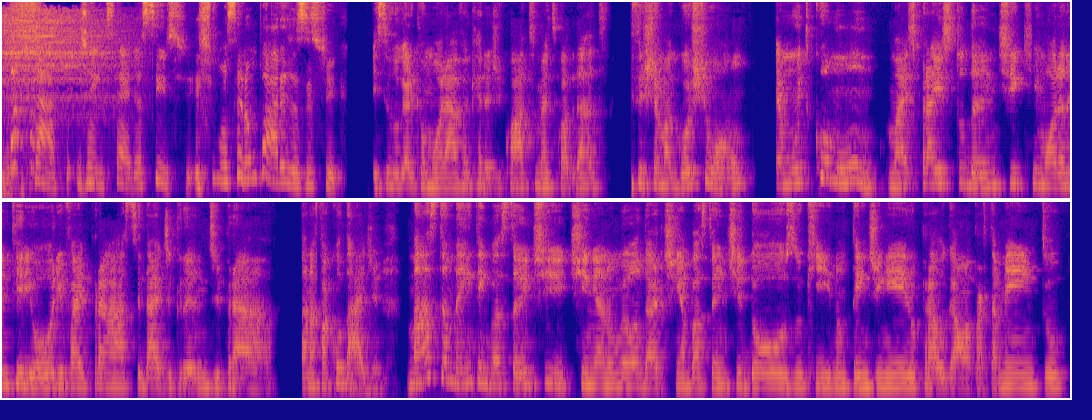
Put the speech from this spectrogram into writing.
Exato. Gente, sério, assiste. Você não para de assistir. Esse lugar que eu morava, que era de 4 metros quadrados, se chama Gochuon é muito comum, mas para estudante que mora no interior e vai para cidade grande para tá na faculdade. Mas também tem bastante, tinha no meu andar tinha bastante idoso que não tem dinheiro para alugar um apartamento.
